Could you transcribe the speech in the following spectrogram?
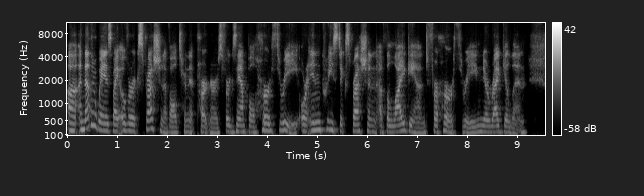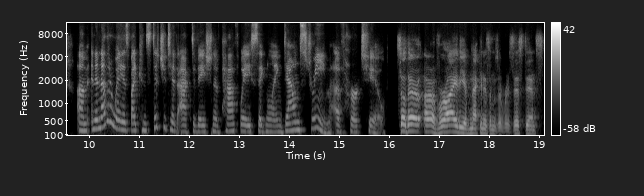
Uh, another way is by overexpression of alternate partners, for example, HER3, or increased expression of the ligand for HER3, neuregulin. Um, and another way is by constitutive activation of pathway signaling downstream of HER2. So there are a variety of mechanisms of resistance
